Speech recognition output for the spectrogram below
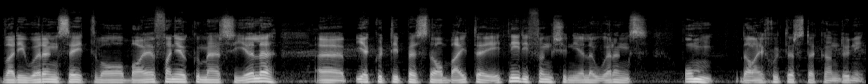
wat die horings het waar baie van jou kommersiële uh ekotipes daar buite het nie die funksionele horings om daai goeters te kan doen nie.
